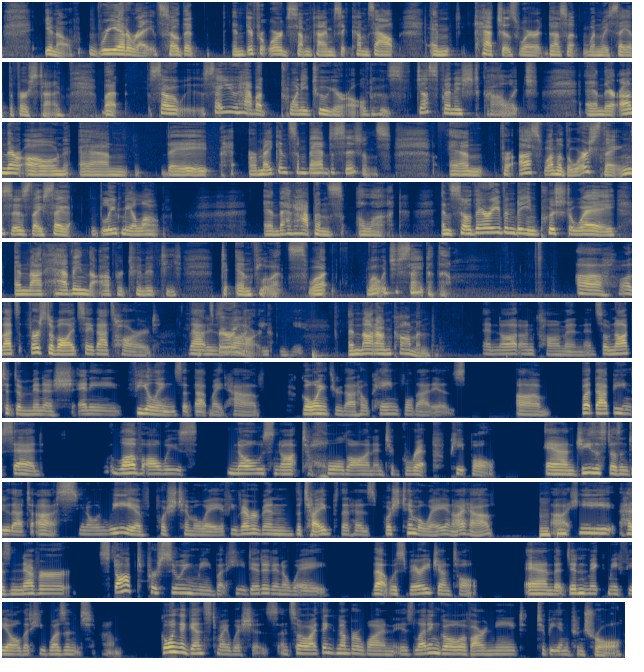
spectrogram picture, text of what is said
you know, reiterate so that in different words sometimes it comes out and catches where it doesn't when we say it the first time. But so say you have a 22 year old who's just finished college and they're on their own and they are making some bad decisions. And for us, one of the worst things is they say, Leave me alone. And that happens a lot. And so they're even being pushed away and not having the opportunity to influence. What what would you say to them? Uh, well, that's first of all, I'd say that's hard. That that's is very hard, easy. and not and, uncommon, and not uncommon. And so, not to diminish any feelings that that might have going through that, how painful that is. Um, but that being said, love always knows not to hold on and to grip people. And Jesus doesn't do that to us. You know, when we have pushed him away, if you've ever been the type that has pushed him away, and I have, mm-hmm. uh, he has never stopped pursuing me, but he did it in a way that was very gentle and that didn't make me feel that he wasn't um, going against my wishes. And so I think number one is letting go of our need to be in control.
